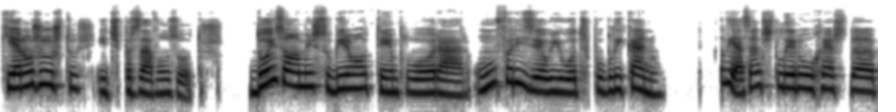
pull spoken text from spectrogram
que eram justos e desprezavam os outros. Dois homens subiram ao templo a orar, um fariseu e o outro publicano. Aliás, antes de ler o resto da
